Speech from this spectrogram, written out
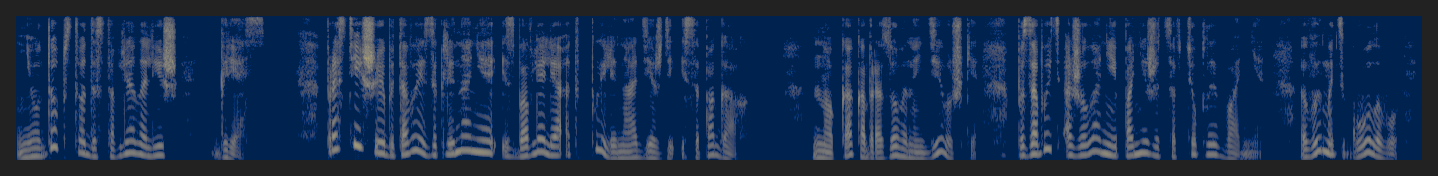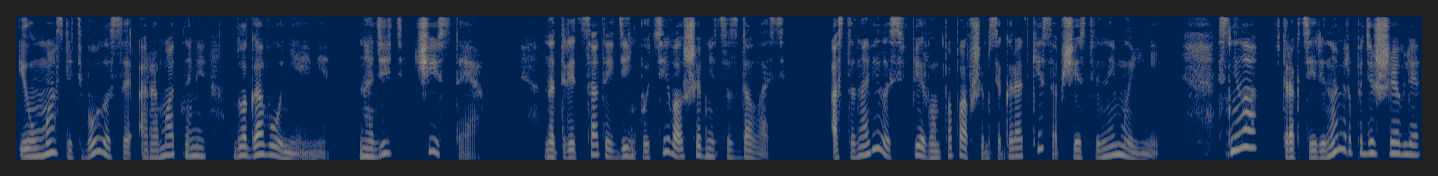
Неудобство доставляла лишь грязь. Простейшие бытовые заклинания избавляли от пыли на одежде и сапогах. Но как образованной девушке позабыть о желании понежиться в теплой ванне, вымыть голову и умаслить волосы ароматными благовониями, надеть чистое? На тридцатый день пути волшебница сдалась. Остановилась в первом попавшемся городке с общественной мыльней. Сняла в трактире номер подешевле,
